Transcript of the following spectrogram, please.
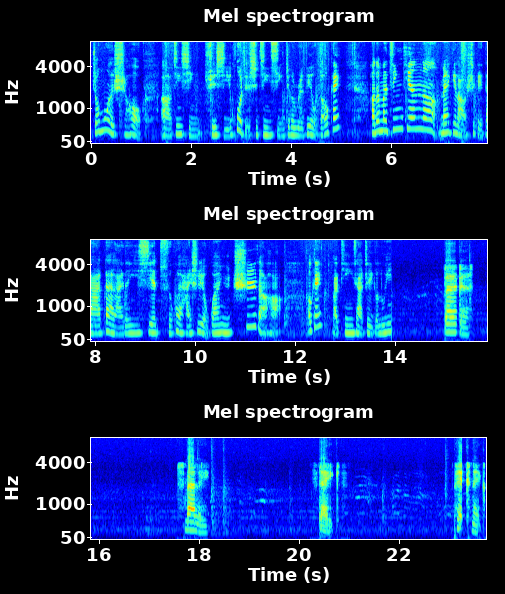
周末的时候啊进行学习，或者是进行这个 review 都 OK。好的，那么今天呢，Maggie 老师给大家带来的一些词汇还是有关于吃的哈。OK，来听一下这个录音。burger, smelly, steak, picnic,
